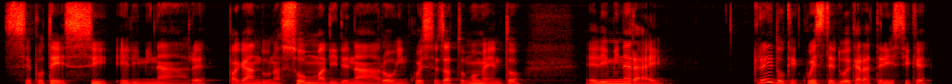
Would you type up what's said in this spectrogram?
se potessi eliminare, pagando una somma di denaro in questo esatto momento, eliminerei. Credo che queste due caratteristiche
